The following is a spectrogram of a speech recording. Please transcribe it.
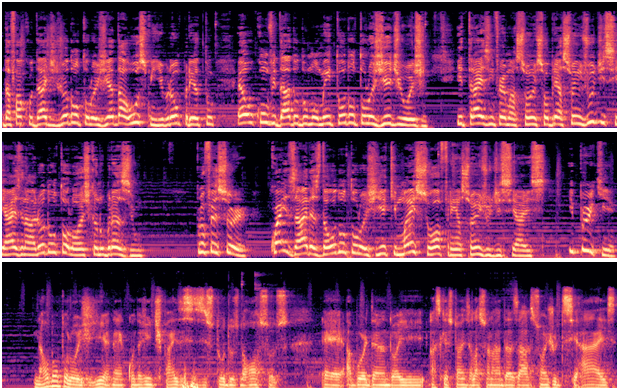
da Faculdade de Odontologia da USP em Ribeirão Preto, é o convidado do Momento Odontologia de hoje e traz informações sobre ações judiciais na área odontológica no Brasil. Professor, quais áreas da odontologia que mais sofrem ações judiciais e por quê? Na odontologia, né, quando a gente faz esses estudos nossos é, abordando aí as questões relacionadas a ações judiciais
